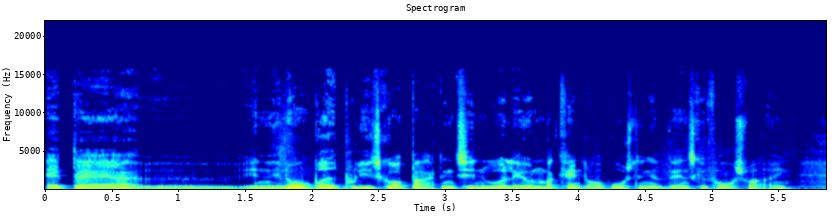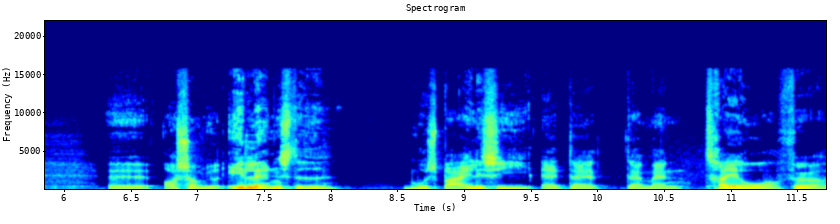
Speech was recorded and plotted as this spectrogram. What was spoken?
at der er øh, en enorm bred politisk opbakning til nu at lave en markant oprustning af det danske forsvar. Ikke? Øh, og som jo et eller andet sted må spejles i, at da, da man tre år før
